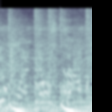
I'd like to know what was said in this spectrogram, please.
No one don't stop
